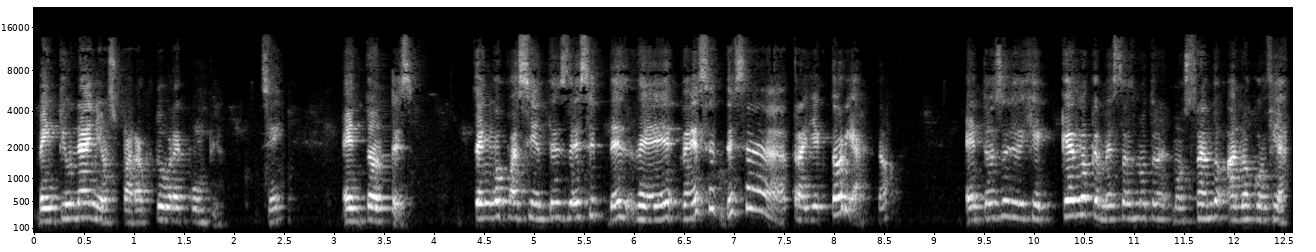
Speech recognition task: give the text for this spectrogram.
21 años, para octubre cumplo, ¿sí? Entonces, tengo pacientes de, ese, de, ese, de esa trayectoria, ¿no? Entonces yo dije, ¿qué es lo que me estás mostrando a no confiar?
